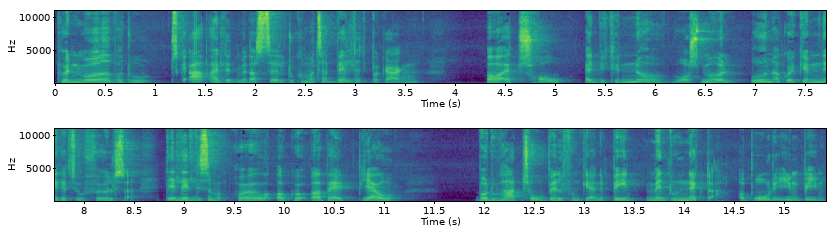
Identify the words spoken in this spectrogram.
på en måde, hvor du skal arbejde lidt med dig selv. Du kommer til at vælte et par gange. Og at tro, at vi kan nå vores mål, uden at gå igennem negative følelser, det er lidt ligesom at prøve at gå op ad et bjerg, hvor du har to velfungerende ben, men du nægter at bruge det ene ben.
